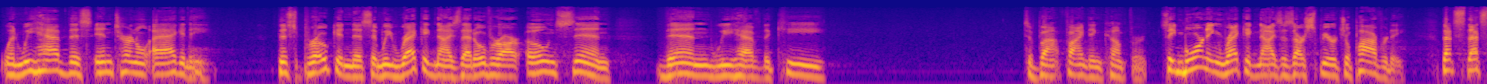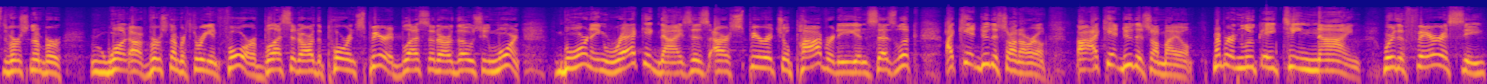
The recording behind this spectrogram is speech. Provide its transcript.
when we have this internal agony, this brokenness, and we recognize that over our own sin, then we have the key to finding comfort. See, mourning recognizes our spiritual poverty. That's, that's verse number one, uh, verse number three and four. Blessed are the poor in spirit. Blessed are those who mourn. Mourning recognizes our spiritual poverty and says, look, I can't do this on our own. I can't do this on my own. Remember in Luke 18, 9, where the Pharisee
